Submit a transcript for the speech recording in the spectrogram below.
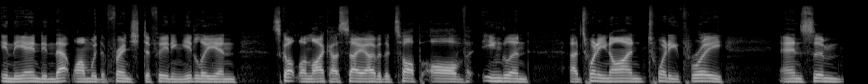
in the end in that one with the French defeating Italy and Scotland, like I say, over the top of England, uh, 29 23. And some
